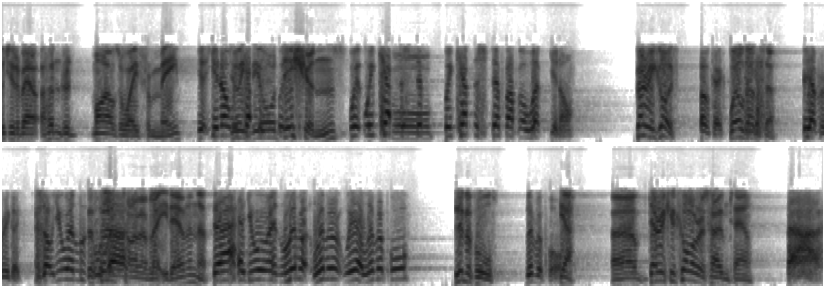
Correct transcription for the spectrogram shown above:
which is about 100 miles away from me, You, you know, we doing kept the the, auditions. we, we kept the for- stiff, we kept the stiff upper lip. You know. Very good. Okay. Well done, sir. Yeah, very good. So you were in The uh, third time I've let you down, isn't it? Uh, you were in Liver, Liver, where? Liverpool? Liverpool. Liverpool. Yeah. Uh, Derek Acorah's hometown. Ah,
